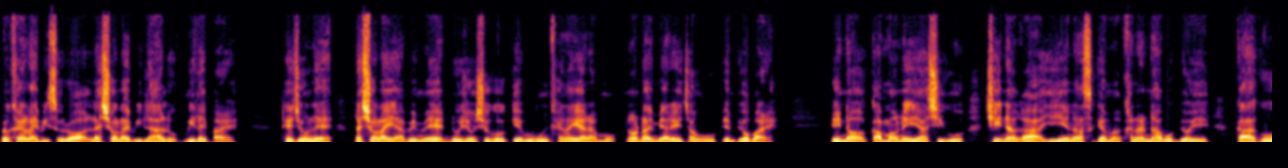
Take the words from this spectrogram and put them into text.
ဝန်ခံလိုက်ပြီဆိုတော့လက်လျှော့လိုက်ပြီလားလို့မေးလိုက်ပါတယ်။ ထဲကျွန်းလည်းလက်လျှော့လိုက်ရပေမဲ့နိုးယုံရှုကိုကယ်ဖို့ဝန်ခံလိုက်ရတာမို့နောက်တိုင်းများတဲ့အကြောင်းကိုပြန်ပြောပါတယ်။အိမ်နောက်ကားမောင်းတဲ့အရာရှိကိုရှေ့နာကရေရင်နာစကန်မှာခဏနားဖို့ပြောရင်ကားကို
